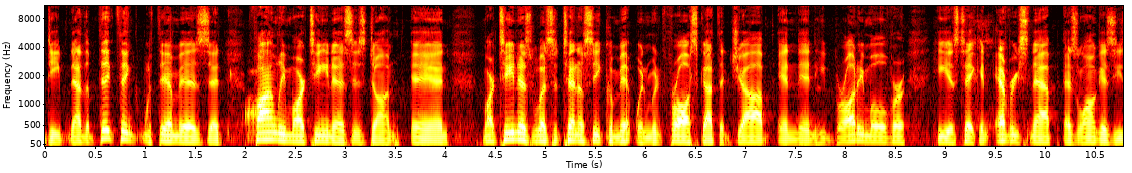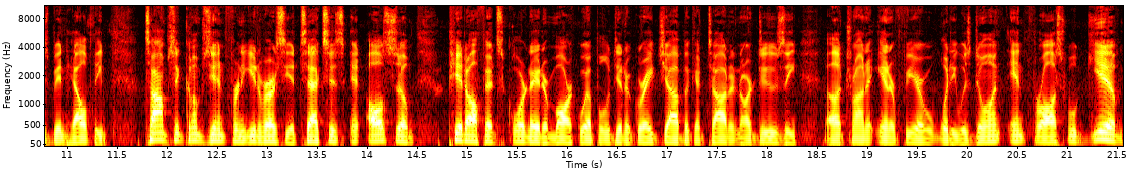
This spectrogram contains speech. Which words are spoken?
deep. Now the big thing with them is that finally Martinez is done, and Martinez was a Tennessee commit when, when Frost got the job, and then he brought him over. He has taken every snap as long as he's been healthy. Thompson comes in for the University of Texas, and also Pitt offense coordinator Mark Whipple, did a great job at Katata Narduzzi uh, trying to interfere with what he was doing. And Frost will give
